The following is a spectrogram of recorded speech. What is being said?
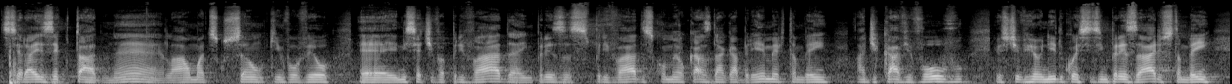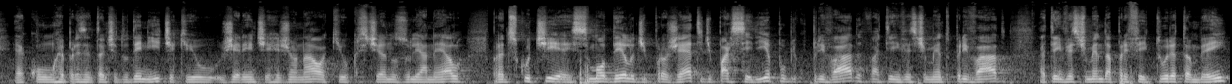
será executado. Né? Lá uma discussão que envolveu é, iniciativa privada, empresas privadas, como é o caso da H. Também a de Cave Volvo. Eu estive reunido com esses empresários também, é, com um representante do DENIT, aqui o gerente regional, aqui o Cristiano Zulianello, para discutir esse modelo de projeto de parceria público-privada. Vai ter investimento privado, vai ter investimento da prefeitura também,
